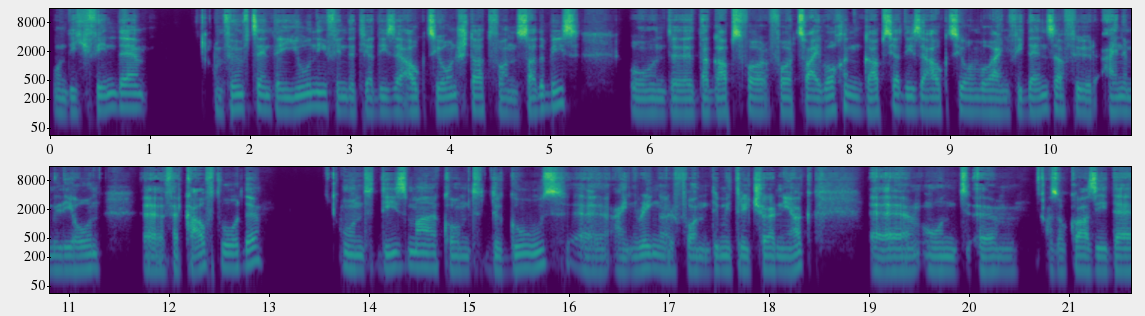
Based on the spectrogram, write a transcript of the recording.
Und ich finde, am 15. Juni findet ja diese Auktion statt von Sotheby's. Und äh, da gab es vor, vor zwei Wochen gab es ja diese Auktion, wo ein Fidenza für eine Million äh, verkauft wurde. Und diesmal kommt The Goose, äh, ein Ringer von Dimitri Czerniak. Äh, und ähm, also quasi der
